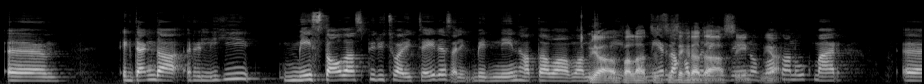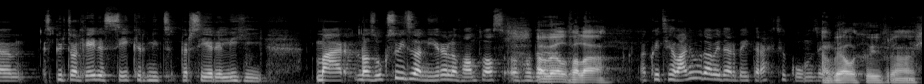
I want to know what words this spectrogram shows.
Ehm, ik denk dat religie meestal wel spiritualiteit is. Allee, bij de een had dat wat, wat, Ja, meer- voilà, wat meer de gradatie, zijn of ja. wat dan ook. Maar ehm, spiritualiteit is zeker niet per se religie. Maar dat is ook zoiets dat niet relevant was voor de... Ah, wel, voilà. Maar ik weet helemaal niet hoe dat we daarbij terechtgekomen zijn. Ah, wel, goede vraag.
